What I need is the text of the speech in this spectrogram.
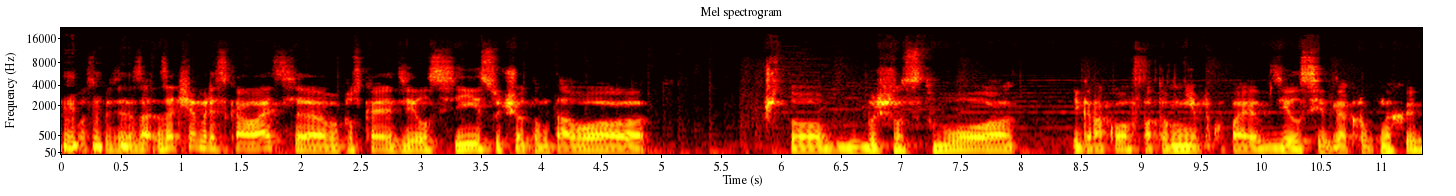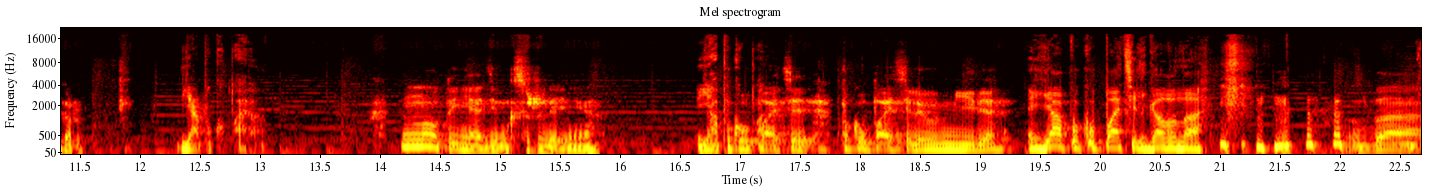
Господи, за, зачем рисковать, э, выпуская DLC с учетом того, что большинство игроков потом не покупают DLC для крупных игр. Я покупаю. Ну, ты не один, к сожалению. Я покупатель, покупатель в мире. Я покупатель говна. Да.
